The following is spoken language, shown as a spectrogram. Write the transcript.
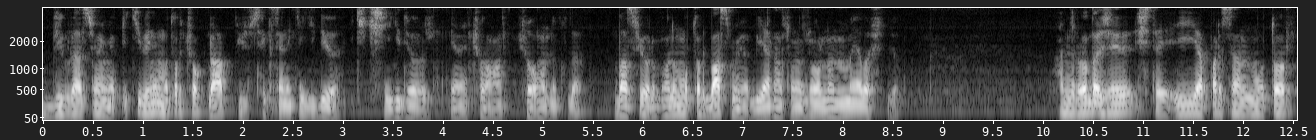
vibrasyon yok. İki benim motor çok rahat 182 gidiyor. İki kişi gidiyoruz. Yani çoğun, çoğunlukla. Basıyorum. Onun motor basmıyor. Bir yerden sonra zorlanmaya başlıyor. Hani rodajı işte iyi yaparsan motor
